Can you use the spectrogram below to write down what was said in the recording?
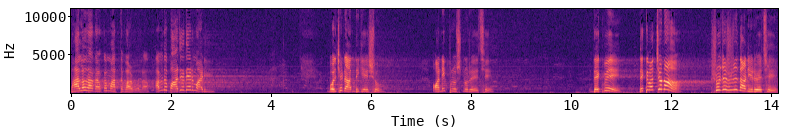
ভালো দাদা ওকে মারতে পারব না। আমি তো বাজেদের মারি। বলছে ডান দিকে এসো। অনেক প্রশ্ন রয়েছে। দেখবে? দেখতে পাচ্ছ না? সোজা সোজা দাঁড়িয়ে রয়েছে।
